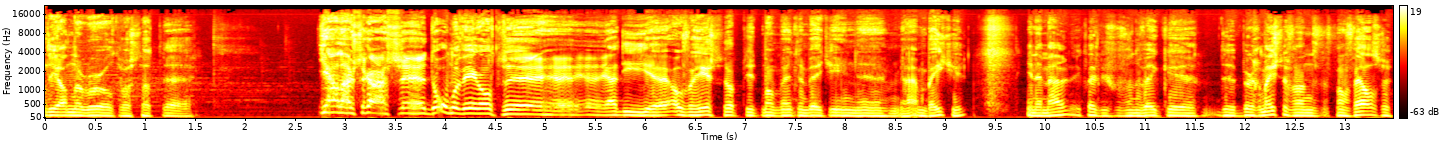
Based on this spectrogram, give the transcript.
The Underworld was dat. eh. Ja, luisteraars, eh, de onderwereld eh, ja, die overheerst op dit moment een beetje in, ja, een beetje in de muiden. Ik weet niet of van de week de burgemeester van, van Velzen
